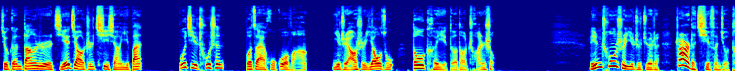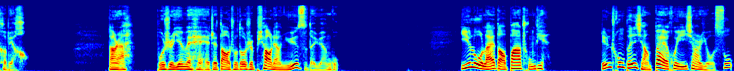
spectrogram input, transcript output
就跟当日截教之气象一般，不计出身，不在乎过往，你只要是妖族都可以得到传授。林冲是一直觉着这儿的气氛就特别好，当然不是因为这到处都是漂亮女子的缘故。一路来到八重殿。林冲本想拜会一下有苏，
